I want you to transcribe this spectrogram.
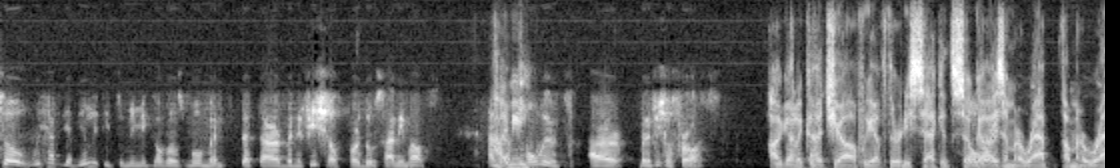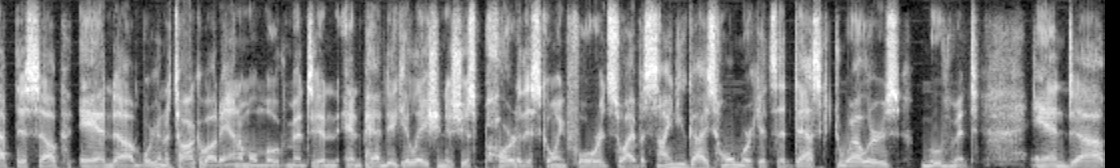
so we have the ability to mimic all those movements that are beneficial for those animals, and I those mean, movements are beneficial for us. I got to cut you off. We have 30 seconds. So, No guys, worries. I'm going to wrap. I'm going to wrap this up, and um, we're going to talk about animal movement and and pediculation is just part of this going forward. So, I've assigned you guys homework. It's a desk dwellers movement, and uh,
